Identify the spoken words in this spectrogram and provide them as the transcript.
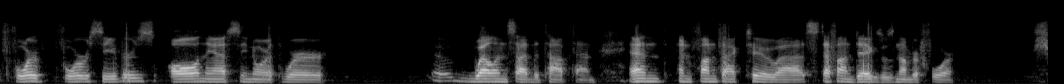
four four receivers all in the NFC North were uh, well inside the top 10 and and fun fact too uh stefon diggs was number four.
